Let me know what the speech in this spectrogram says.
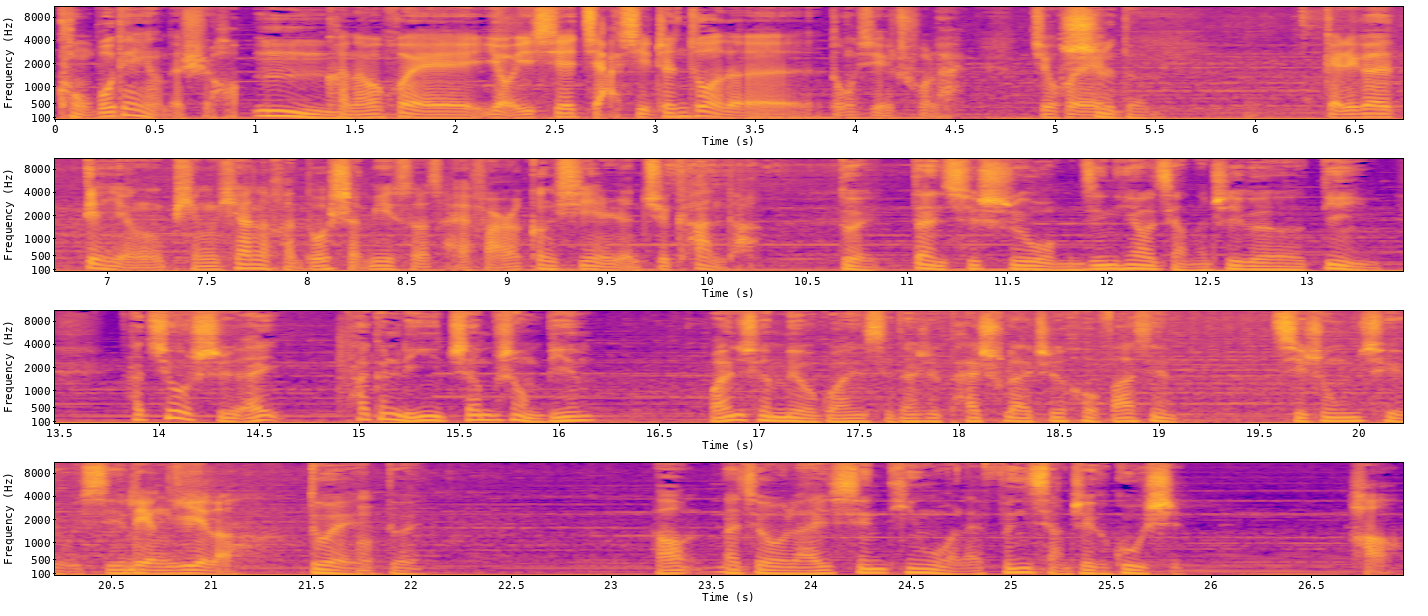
恐怖电影的时候，嗯，可能会有一些假戏真做的东西出来，就会是的，给这个电影平添了很多神秘色彩，反而更吸引人去看它。对，但其实我们今天要讲的这个电影，它就是哎，它跟灵异沾不上边，完全没有关系。但是拍出来之后，发现。其中却有些灵异了，对对。好，那就来先听我来分享这个故事。好。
